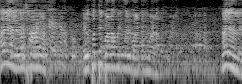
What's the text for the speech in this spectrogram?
അതല്ലേ കുറച്ച് പാടാം. എളുപ്പത്തിൽ പാടാൻ പറ്റുന്ന ഒരു പാട്ടങ്ങ് പാടാം. അതല്ലേ അല്ലേ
